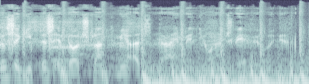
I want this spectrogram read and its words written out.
Einflüsse gibt es in Deutschland mehr als drei Millionen Schwerhörige.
